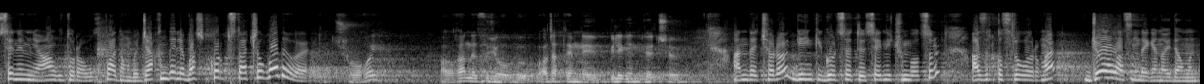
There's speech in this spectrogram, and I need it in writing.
Сен эмне ал тууралуу укпадыңбы жакында эле башкы корпуста ачылбадыбы жок ой? Ал кандай студия болду? Ал жакта эмне билегенди өтүшөбү андай чоро кийинки көрсөтүү сен үчүн болсун. Азыркы сурооңа жооп аласың деген ойдомун.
